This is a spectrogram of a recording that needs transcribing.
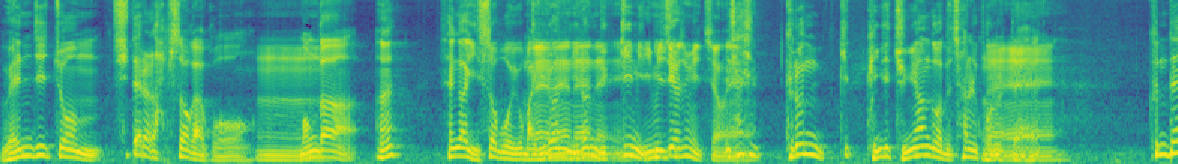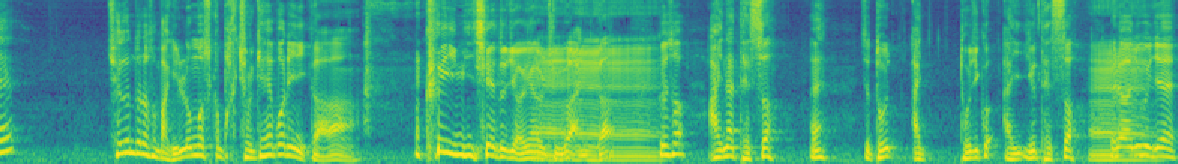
왠지 좀 시대를 앞서가고 음. 뭔가 어? 생각이 있어 보이고 막 네, 이런 네, 이런 네. 느낌이 이미지가 좀 있죠. 네. 사실 그런 게 굉장히 중요한 거거든 차를 고를 때. 네. 근데 최근 들어서 막 일론 머스크 막 저렇게 해버리니까 그 이미지에도 영향을 준 거 아닌가? 네. 그래서 아이 나 됐어. 예? 저 도, 아 도지코 아 이거 됐어. 네. 그래가지고 이제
